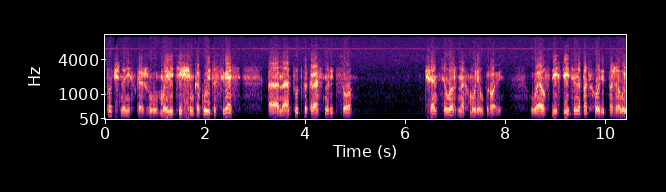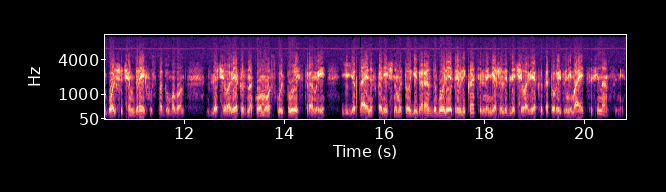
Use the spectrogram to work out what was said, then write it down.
Точно не скажу. Мы ведь ищем какую-то связь, а она тут как раз на лицо. Чанселор нахмурил брови. Уэллс действительно подходит, пожалуй, больше, чем Дрейфус, подумал он. Для человека, знакомого с культурой страны, ее тайны в конечном итоге гораздо более привлекательны, нежели для человека, который занимается финансами.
